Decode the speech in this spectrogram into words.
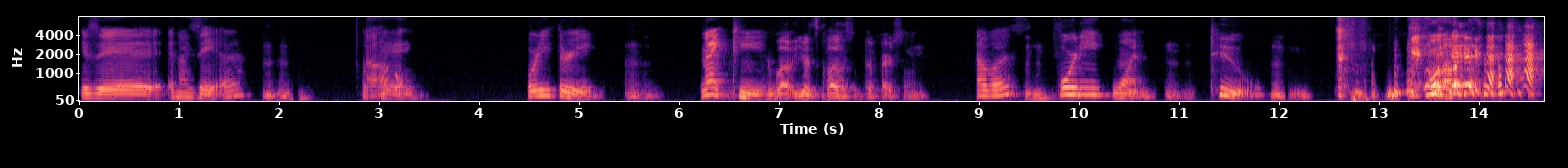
Is it in Isaiah? Mm-hmm. Okay. Oh. 43. Mm-hmm. 19. Well, you was close with the first one. I was Mhm. 41. Mm-mm. 2.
